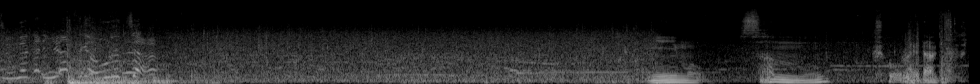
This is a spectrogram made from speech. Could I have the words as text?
うちの中に奴がおるんじゃ。二も三もこれだけ。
